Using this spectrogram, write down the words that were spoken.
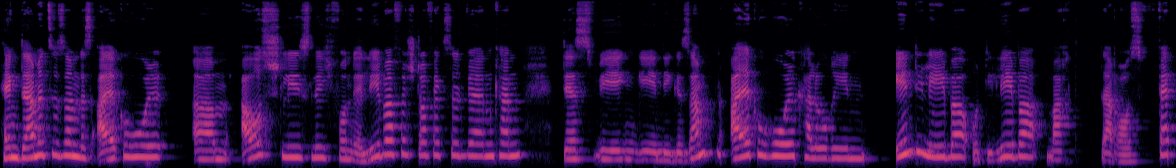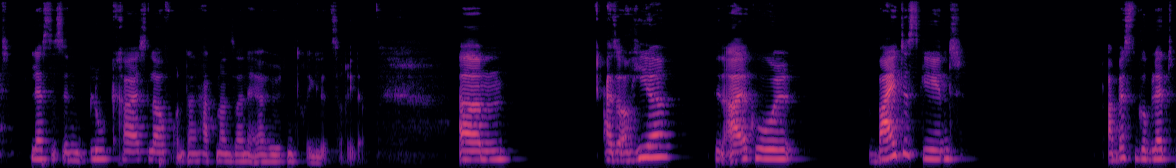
Hängt damit zusammen, dass Alkohol ähm, ausschließlich von der Leber verstoffwechselt werden kann. Deswegen gehen die gesamten Alkoholkalorien in die Leber und die Leber macht daraus Fett, lässt es in den Blutkreislauf und dann hat man seine erhöhten Triglyceride. Ähm, also auch hier den Alkohol weitestgehend am besten komplett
